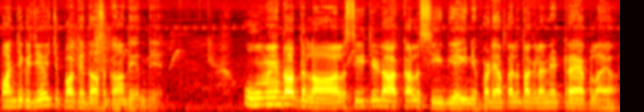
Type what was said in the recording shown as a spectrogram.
ਪੰਜ ਕੁ ਜੇਬ ਚ ਪਾ ਕੇ 10 ਗਾਂ ਦੇ ਦਿੰਦੇ ਆ। ਉਵੇਂ ਦਾ ਦਲਾਲ ਸੀ ਜਿਹੜਾ ਕੱਲ ਸੀਬੀਆਈ ਨੇ ਫੜਿਆ। ਪਹਿਲਾਂ ਤਾਂ ਅਗਲੇ ਨੇ ਟਰੈਪ ਲਾਇਆ।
